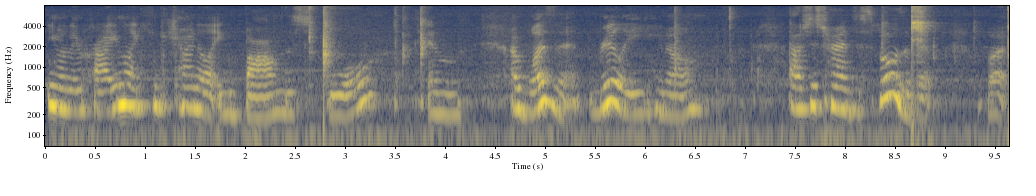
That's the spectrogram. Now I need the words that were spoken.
you know, they're probably like trying to like bomb the school, and I wasn't really, you know. I was just trying to dispose of it, but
